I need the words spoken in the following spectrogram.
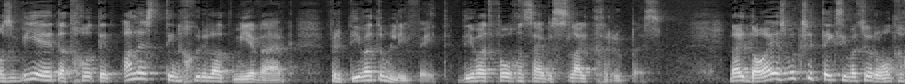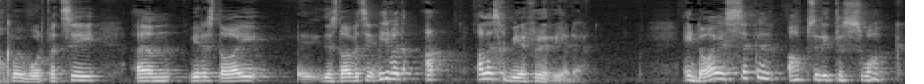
ons weet dat God ten alles ten goeie laat meewerk vir die wat hom liefhet, die wat volgens sy besluit geroep is. Nou daai is ook so teksie wat so rondgegooi word wat sê ehm um, weet dis daai dis daai wat sê weet jy wat alles gebeur vir 'n rede. En daai is sulke absolute swak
